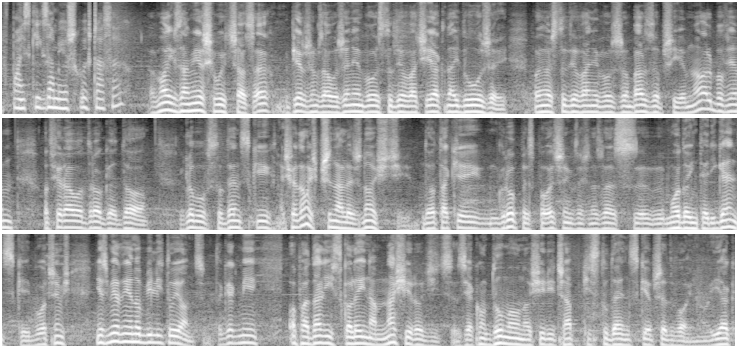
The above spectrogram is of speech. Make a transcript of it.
W pańskich zamierzchłych czasach? W moich zamierzchłych czasach pierwszym założeniem było studiować jak najdłużej, ponieważ studiowanie było rzeczą bardzo przyjemną, albowiem otwierało drogę do klubów studenckich. Świadomość przynależności do takiej grupy społecznej, która się nazywa s- młodointeligenckiej, było czymś niezmiernie nobilitującym. Tak jak mi opadali z kolei nam nasi rodzice, z jaką dumą nosili czapki studenckie przed wojną i jak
